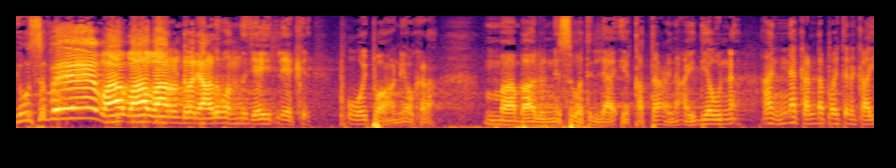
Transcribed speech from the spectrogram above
യൂസുഫ് വാ വാ വാറുണ്ട് ഒരാൾ വന്ന് ജയിലിലേക്ക്. പോയി പാണി നോക്കണം ബാലു നിസ്വത്തില്ല ഈ കത്താന ഐദ്യവുന്ന. അന്നെ കണ്ടപ്പോഴത്തേന് കൈ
